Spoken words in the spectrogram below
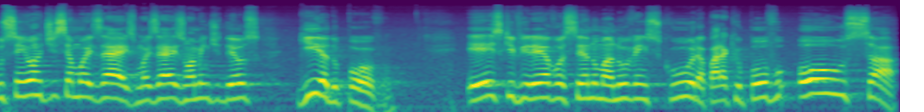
O Senhor disse a Moisés: Moisés, homem de Deus, guia do povo. Eis que virei a você numa nuvem escura, para que o povo ouça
